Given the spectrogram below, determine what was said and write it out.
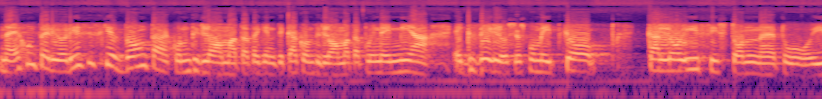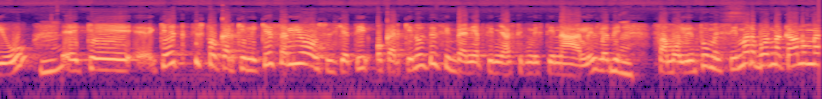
να έχουν περιορίσει σχεδόν τα κονδυλώματα, τα γεννητικά κονδυλώματα που είναι η μία εκδήλωση, ας πούμε η πιο καλοήθης ε, του ιού ναι. ε, και, και τις προκαρκινικές αλλοιώσεις γιατί ο καρκίνος δεν συμβαίνει από τη μια στιγμή στην άλλη. Δηλαδή ναι. θα μολυνθούμε σήμερα μπορεί να κάνουμε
